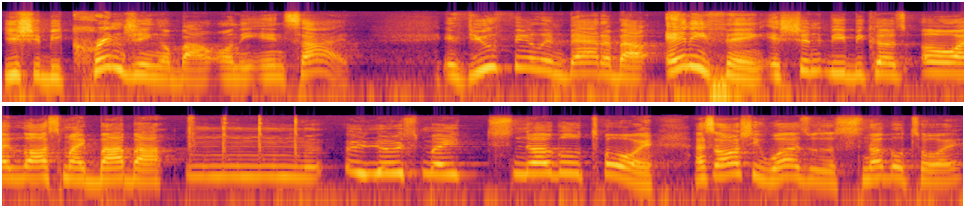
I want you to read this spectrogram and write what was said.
you should be cringing about on the inside. If you feeling bad about anything, it shouldn't be because, oh, I lost my baba. Mm, I lost my snuggle toy. That's all she was, was a snuggle toy.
